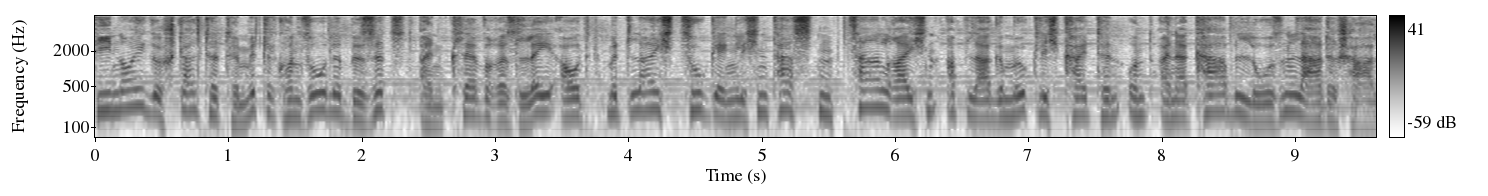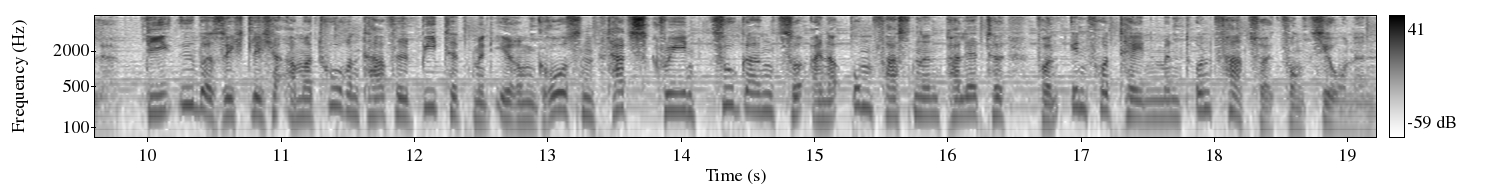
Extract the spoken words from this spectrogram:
Die neu gestaltete Mittelkonsole besitzt ein cleveres Layout mit leicht zugänglichen Tasten, zahlreichen Ablagemöglichkeiten und einer kabellosen Ladeschale. Die übersichtliche Armaturentafel bietet mit ihrem großen Touchscreen Zugang zu einer umfassenden Palette von Infotainment und Fahrzeugfunktionen.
